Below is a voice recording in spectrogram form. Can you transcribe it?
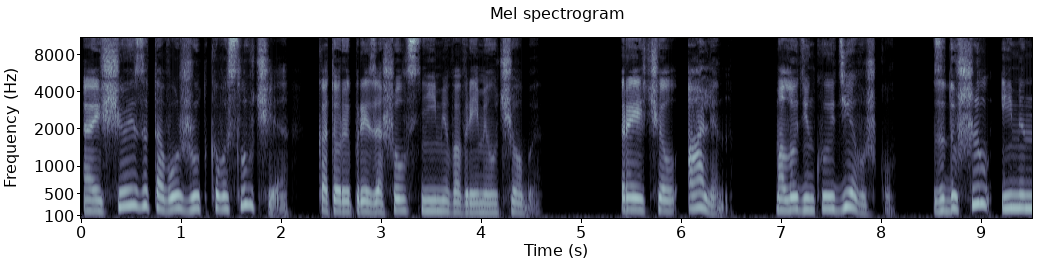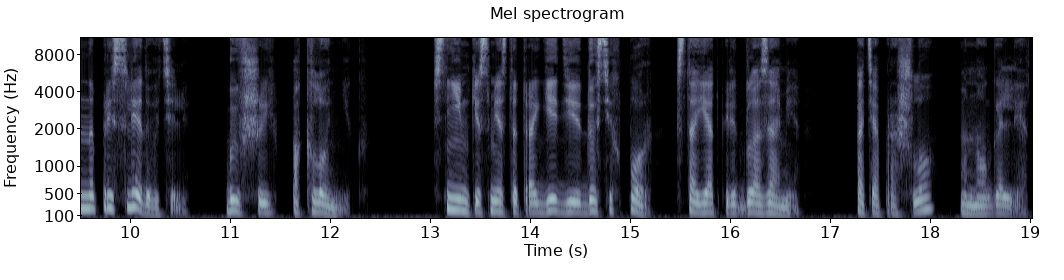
А еще из-за того жуткого случая, который произошел с ними во время учебы. Рэйчел Аллен, молоденькую девушку, задушил именно преследователь, бывший поклонник. Снимки с места трагедии до сих пор стоят перед глазами, хотя прошло много лет.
